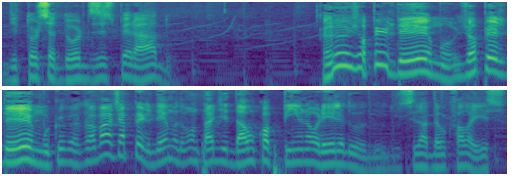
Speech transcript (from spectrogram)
de torcedor desesperado. Ah, já perdemos, já perdemos. Ah, já perdemos, dá vontade de dar um copinho na orelha do, do, do, cidadão que fala isso.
